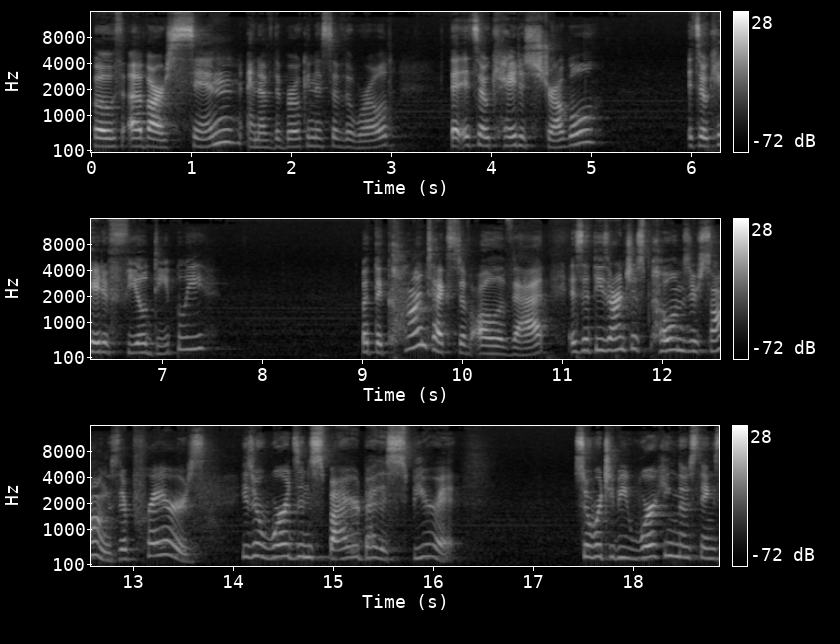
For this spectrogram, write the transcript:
both of our sin and of the brokenness of the world, that it's okay to struggle, it's okay to feel deeply, But the context of all of that is that these aren't just poems or songs, they're prayers. These are words inspired by the Spirit. So we're to be working those things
